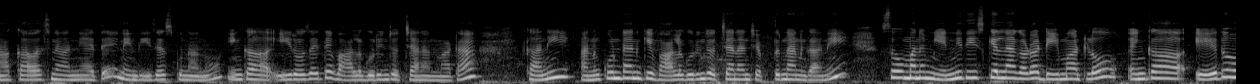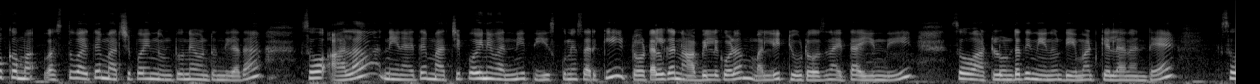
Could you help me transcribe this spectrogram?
నాకు కావాల్సినవన్నీ అయితే నేను తీసేసుకున్నాను. ఇంకా ఈ రోజైతే వాళ్ళ గురించి వచ్చాను అనమాట కానీ అనుకుంటానికి వాళ్ళ గురించి వచ్చానని చెప్తున్నాను కానీ సో మనం ఎన్ని తీసుకెళ్ళినా కూడా డీమార్ట్లో ఇంకా ఏదో ఒక వస్తువు అయితే మర్చిపోయింది ఉంటూనే ఉంటుంది కదా. సో అలా నేనైతే మర్చిపోయినవన్నీ తీసుకునేసరికి టోటల్గా నా బిల్లు కూడా మళ్ళీ టూ థౌజండ్ అయితే అయ్యింది. సో అట్లుంటుంది నేను డీమార్ట్కి వెళ్ళానంటే. సో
